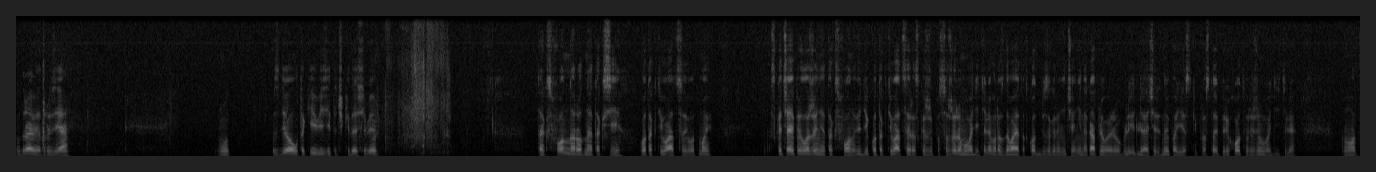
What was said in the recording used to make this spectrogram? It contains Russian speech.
Здравия, друзья! Вот сделал такие визиточки, да, себе. Таксфон Народное такси, код активации, вот мой. Скачай приложение Таксфон, введи код активации, расскажи пассажирам и водителям, раздавая этот код без ограничений, накапливая рубли для очередной поездки. Простой переход в режим водителя. Вот.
